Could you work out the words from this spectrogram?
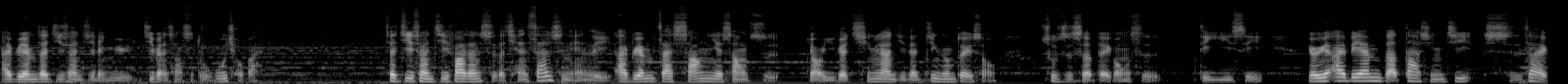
IBM 在计算机领域基本上是独孤求败。在计算机发展史的前三十年里，IBM 在商业上只有一个轻量级的竞争对手——数字设备公司 DEC。由于 IBM 的大型机实在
